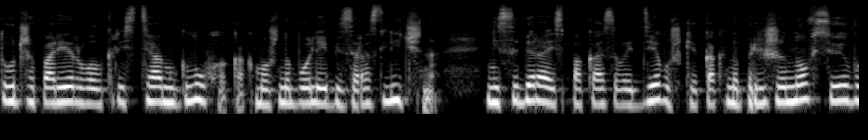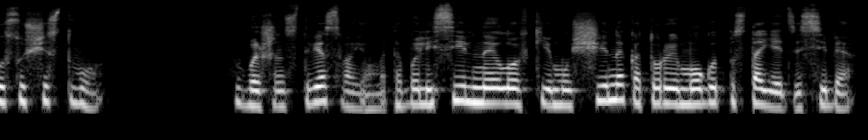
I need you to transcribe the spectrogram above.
Тут же парировал Кристиан глухо, как можно более безразлично, не собираясь показывать девушке, как напряжено все его существо. В большинстве своем это были сильные ловкие мужчины, которые могут постоять за себя.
